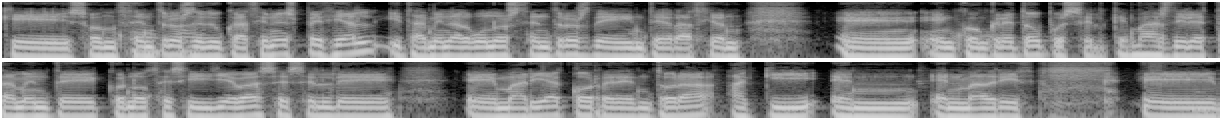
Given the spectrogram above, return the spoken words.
que son centros de educación especial y también algunos centros de integración. Eh, en concreto, pues el que más conoces y llevas es el de eh, María Corredentora aquí en, en Madrid. Eh,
